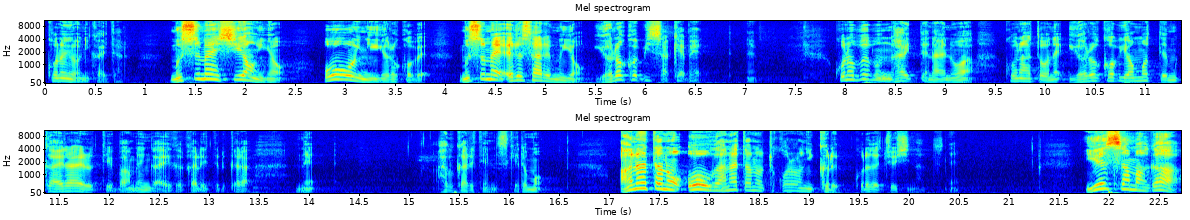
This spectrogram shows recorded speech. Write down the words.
このように書いてある。娘シオンよ、大いに喜べ。娘エルサレムよ、喜び叫べ。この部分が入ってないのは、この後ね、喜びを持って迎えられるっていう場面が描かれてるから、ね、省かれてるんですけどもあなたの王があなたのところに来る。これが中心なんですね。イエス様が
